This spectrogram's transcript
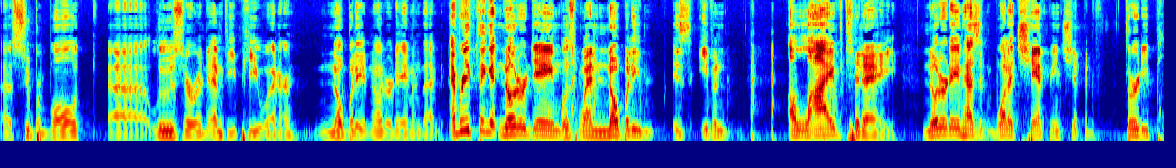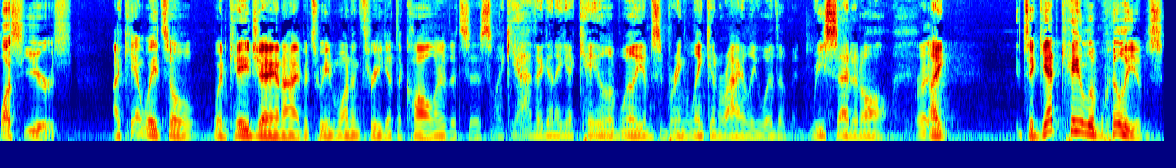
a Super Bowl uh, loser and MVP winner. Nobody at Notre Dame in that. Everything at Notre Dame was when nobody is even alive today. Notre Dame hasn't won a championship in 30 plus years. I can't wait till when KJ and I, between one and three, get the caller that says like, "Yeah, they're gonna get Caleb Williams and bring Lincoln Riley with them and reset it all." Right. Like to get Caleb Williams,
